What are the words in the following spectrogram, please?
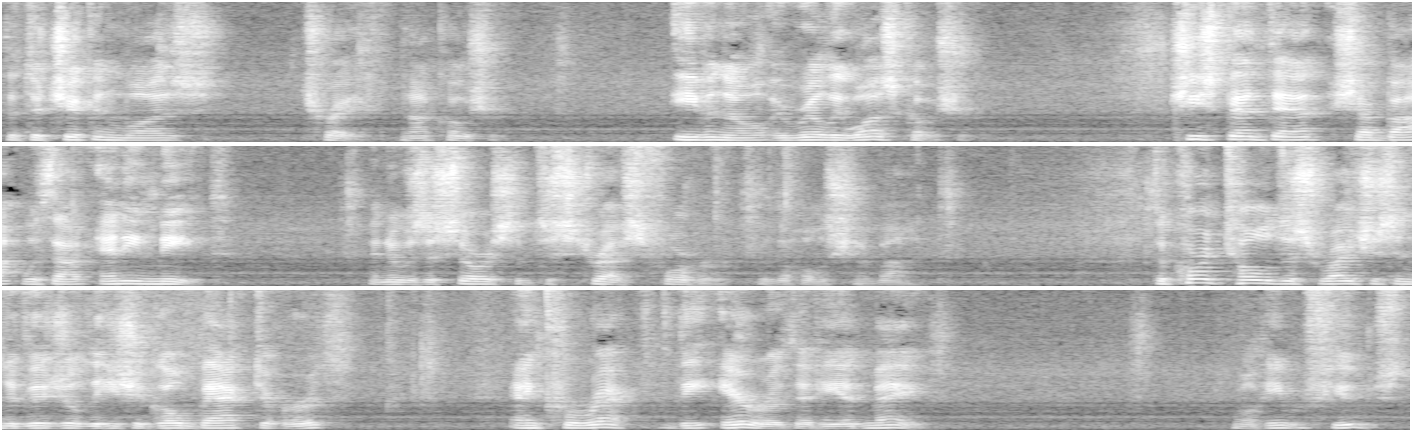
that the chicken was treif, not kosher, even though it really was kosher. She spent that Shabbat without any meat and it was a source of distress for her for the whole Shabbat. The court told this righteous individual that he should go back to earth and correct the error that he had made. Well, he refused.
